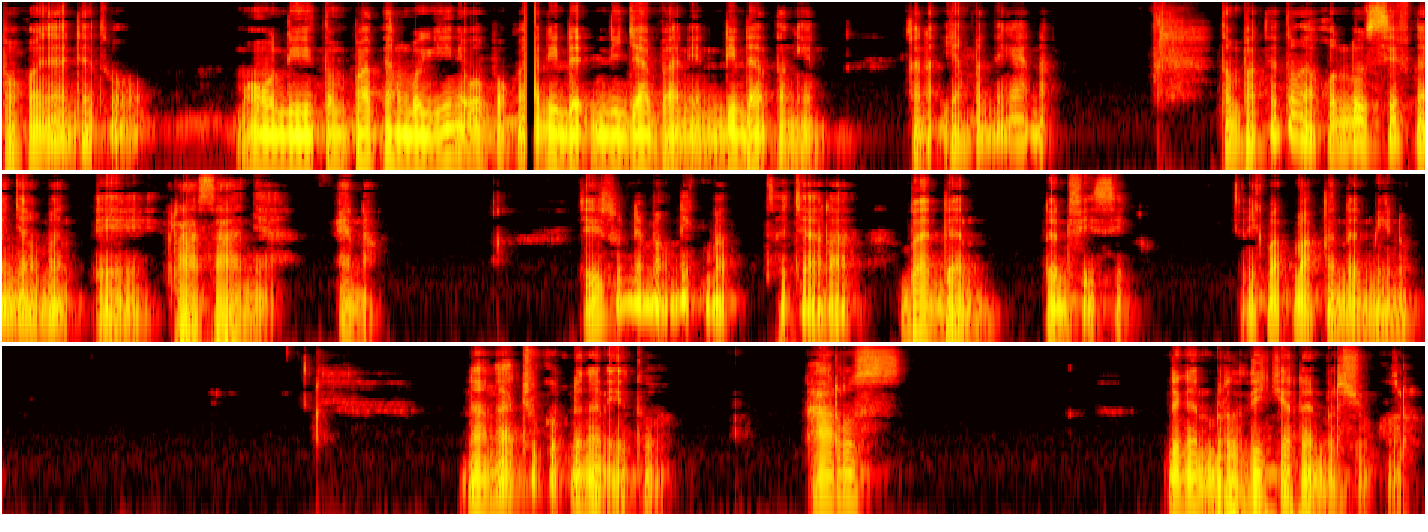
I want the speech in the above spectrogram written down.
Pokoknya dia tuh mau di tempat yang begini, oh pokoknya dijabanin, didatengin. Karena yang penting enak tempatnya tuh nggak kondusif nggak nyaman. Eh rasanya enak. Jadi itu memang nikmat secara badan dan fisik. Nikmat makan dan minum. Nah nggak cukup dengan itu. Harus dengan berzikir dan bersyukur.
